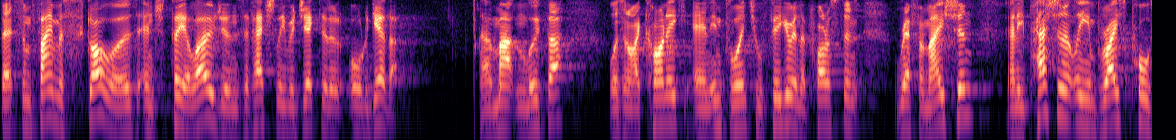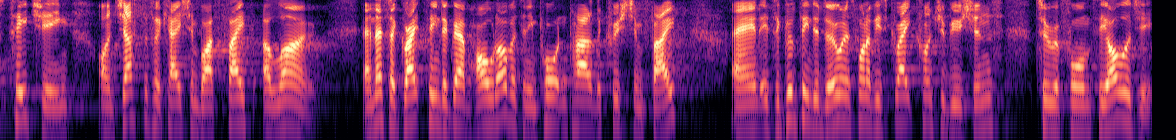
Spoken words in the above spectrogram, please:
that some famous scholars and theologians have actually rejected it altogether. Uh, Martin Luther was an iconic and influential figure in the Protestant Reformation, and he passionately embraced Paul's teaching on justification by faith alone. And that's a great thing to grab hold of. It's an important part of the Christian faith, and it's a good thing to do, and it's one of his great contributions to Reformed theology.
